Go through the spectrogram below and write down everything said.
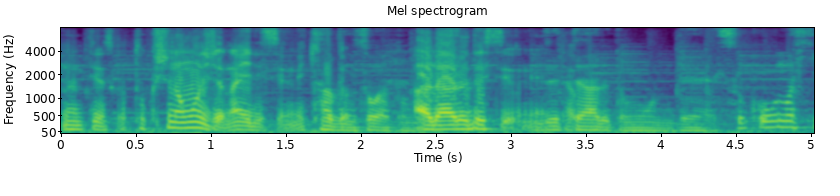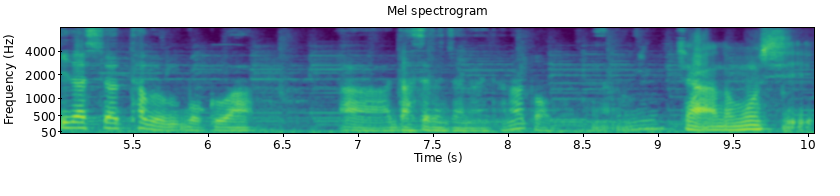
うんですか特殊なものじゃないですよね多分そうだと思う。あるあるですよね絶対あると思うんで、そこの引き出しは多分僕はあー出せるんじゃないかなと思いますね。じゃあ、あの、もし、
